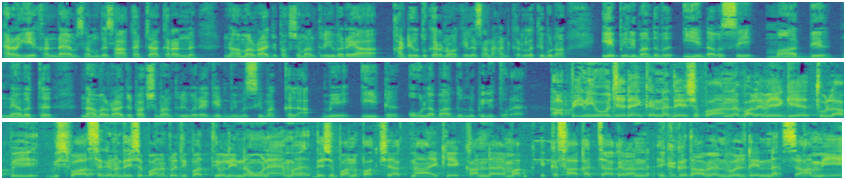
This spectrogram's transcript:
හැරගිය කණ්ඩායම් සමග සාකච්ඡා කරන්න නාමල් රාජපක්ෂ මන්ත්‍රීවරයා කටයුතු කරනවා කියලා සඳහන් කරලා තිබුණා. ඒ පිළිබඳව ඊයේ දවසේ මාධ්‍ය නැවත නාමල් රාජපක්ෂ මන්ත්‍රීවරයාගෙන් විමසීමක් කළා. මේ ඊට ඔහු ලබා දුන්නු පිළිතුර. අපි නියෝජනය කරන දේශපාලන බලවේගය තුළ අපි විශ්වාස කරන දේශපාලන ප්‍රතිපත්තිවල ඉන්න ඕනෑම දේශපාලන පක්ෂයක් නායකයෙක් කණ්ඩායමක් එක සාකච්ඡා කරන්න එකකතාවයන් වලට එන්න සහ මේ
